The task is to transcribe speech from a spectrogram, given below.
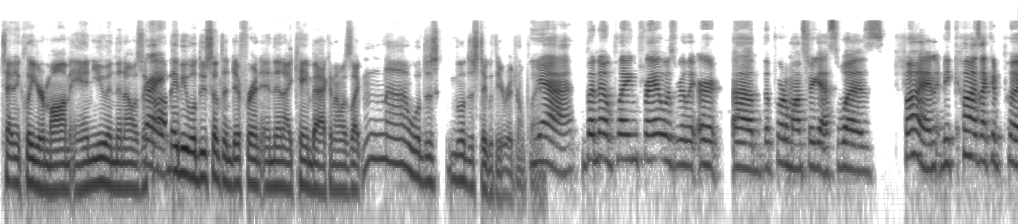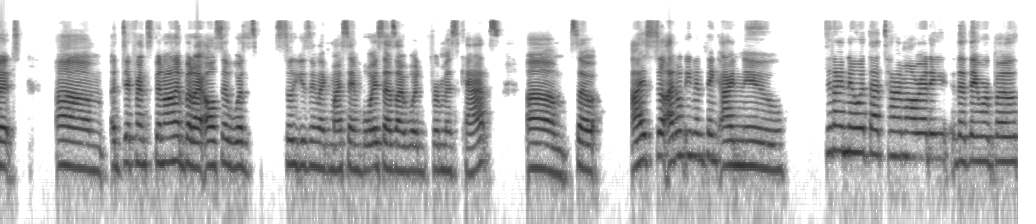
technically your mom and you, and then I was like, oh, right. oh, maybe we'll do something different. And then I came back and I was like, nah, we'll just we'll just stick with the original plan. Yeah, but no, playing Freya was really, or uh, the Portal Monster, yes, was fun because I could put um a different spin on it, but I also was still using like my same voice as I would for Miss Katz. Um, so I still I don't even think I knew. Did I know at that time already that they were both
